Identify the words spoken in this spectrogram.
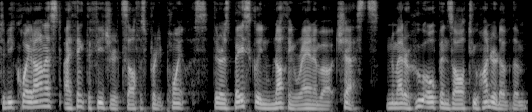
To be quite honest, I think the feature itself is pretty pointless. There is basically nothing random about chests. No matter who opens all 200 of them,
